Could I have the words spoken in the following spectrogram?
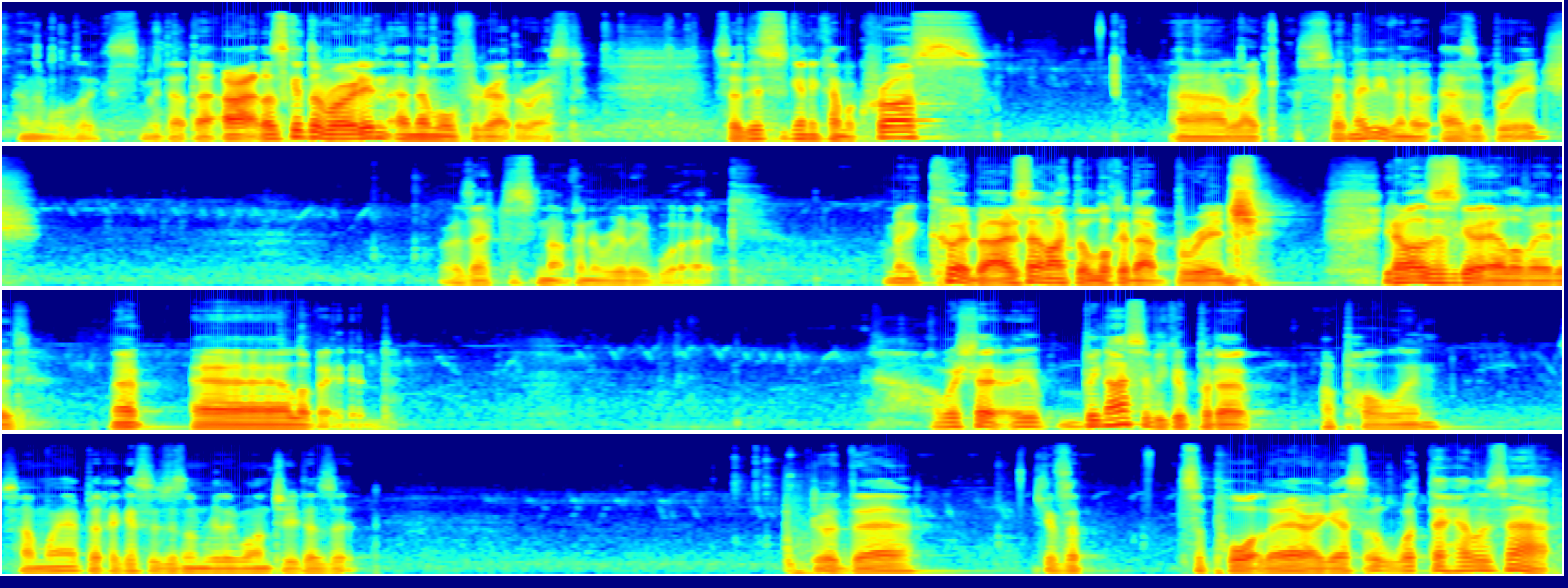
And then we'll like smooth out that. All right, let's get the road in, and then we'll figure out the rest. So this is going to come across, uh, like so, maybe even as a bridge, or is that just not going to really work? I mean, it could, but I just don't like the look of that bridge. You know what? Let's just go elevated. Nope. elevated. I wish that, it'd be nice if you could put a, a pole in somewhere, but I guess it doesn't really want to, does it? Do it there. Gives a support there, I guess. Oh, what the hell is that?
